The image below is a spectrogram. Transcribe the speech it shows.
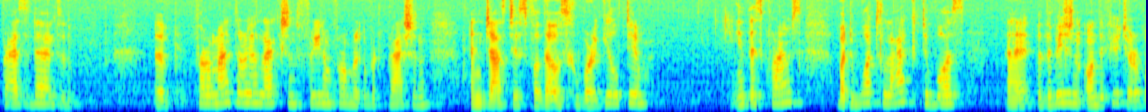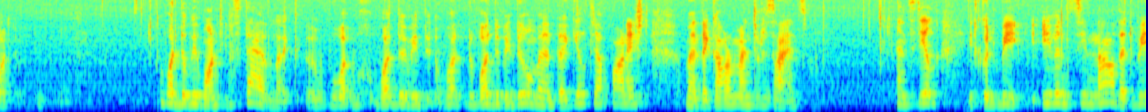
president, uh, parliamentary elections, freedom from repression, and justice for those who were guilty in these crimes. But what lacked was uh, the vision on the future. What what do we want instead? Like, uh, what what do we do, what what do we do when the guilty are punished, when the government resigns? And still, it could be even seen now that we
